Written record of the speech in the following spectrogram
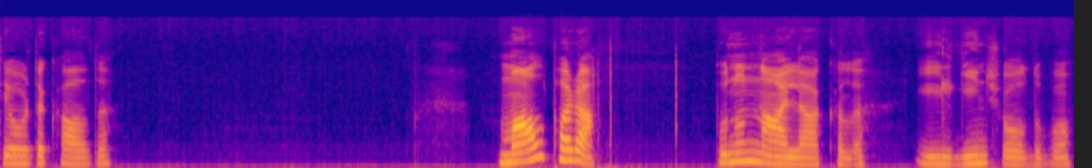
diye orada kaldı. Mal para. Bununla alakalı. İlginç oldu bu.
